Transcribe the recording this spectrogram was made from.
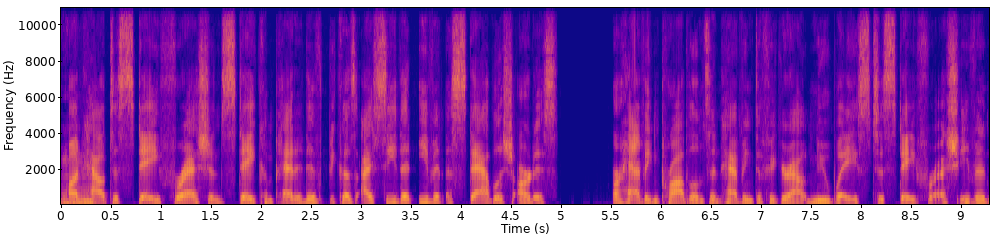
on Mhm. how to stay fresh and stay competitive because I see that even established artists are having problems and having to figure out new ways to stay fresh. Even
